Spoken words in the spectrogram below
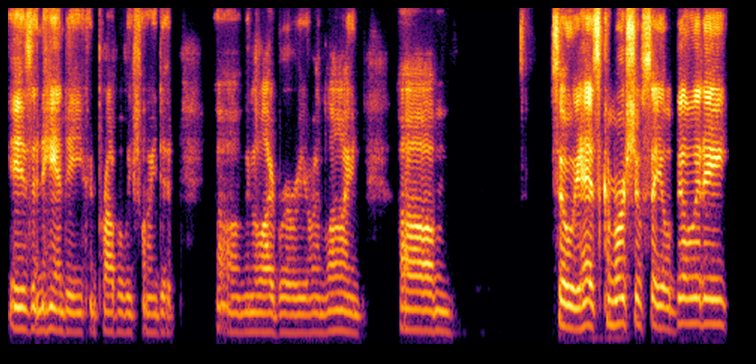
is in handy, you can probably find it um, in a library or online. Um, so it has commercial saleability,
